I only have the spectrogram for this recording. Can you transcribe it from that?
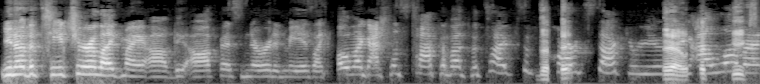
You know, the teacher, like my uh, the office nerd in me, is like, "Oh my gosh, let's talk about the types of The- cardstock you're using. Yeah, I love geeks it.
